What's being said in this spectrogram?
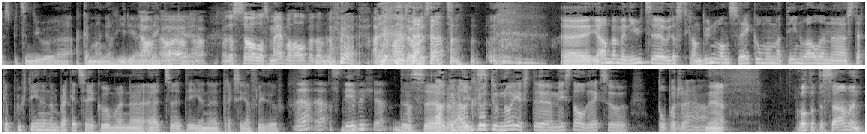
spitsenduo Akkerman Gaviria, ja, denk ja, ik. Ja, ja. Maar dat is hetzelfde als mij, behalve dat Akkerman in de hoofd staat. ja, ik ben benieuwd hoe dat ze het gaan doen, want zij komen meteen wel een sterke ploeg tegen in een bracket. Zij komen uit tegen Trek Segafredo. Ja, ja, stevig. Ja. Dus, elke, elk groot toernooi heeft meestal direct zo toppers. Hè, ja. ja. Wat het samen.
